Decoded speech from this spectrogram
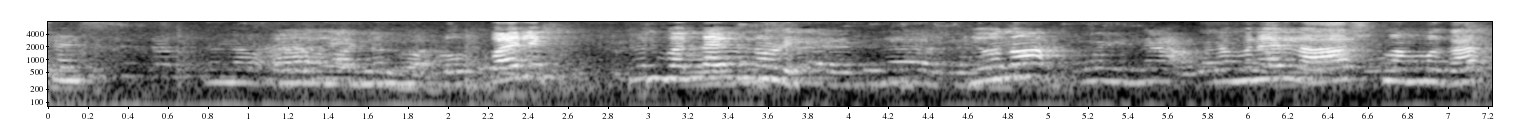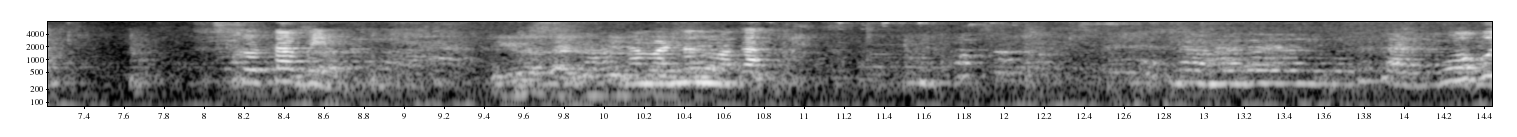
ಫ್ರೆಂಡ್ಸ್ ಬಾಯ್ಲಿ, ಇವನು ಬಂದಾಗ ನೋಡಿ. ಇವನು ನಮ್ಮನೆ ಲಾಸ್ಟ್ ಮೊಮ್ಮಗ ಚೋಟಾ ಬೀನ್ ನಮ್ಮ ಅಣ್ಣನ ಮಗ. ಹೋಗು,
